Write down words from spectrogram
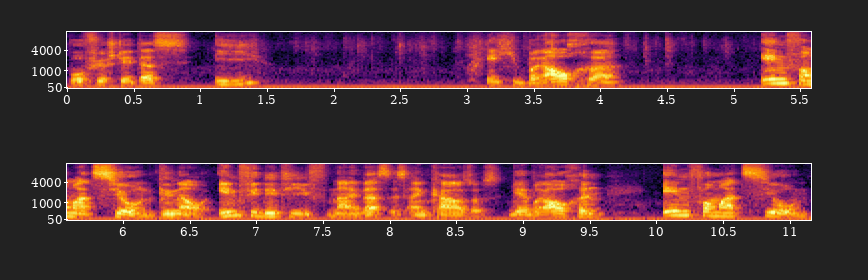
Wofür steht das I? Ich brauche Information. Genau, Infinitiv. Nein, das ist ein Kasus. Wir brauchen Information.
